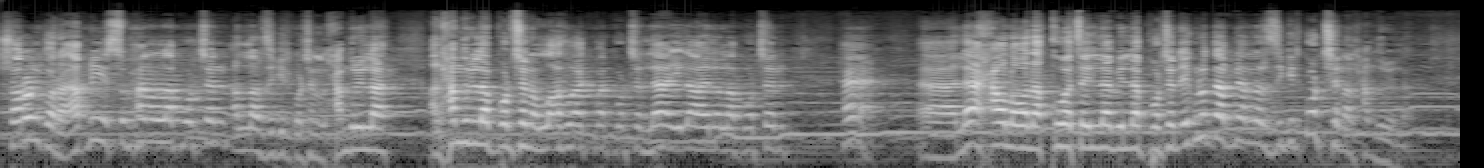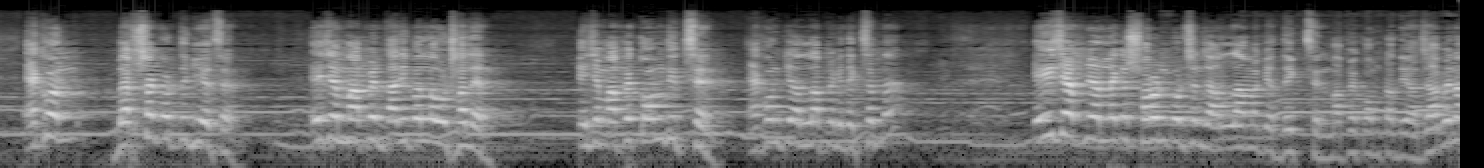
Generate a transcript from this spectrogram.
স্মরণ করা। আপনি সুবহান আল্লাহ পড়ছেন আল্লাহ জিকির করছেন আলহামদুলিল্লাহ আলহামদুলিল্লাহ পড়ছেন আল্লাহ আকবার পড়ছেন লা ইলাহা ইল্লাল্লাহ পড়ছেন হ্যাঁ আহ, লা হাওলা ওয়ালা কুওয়াতা ইল্লা বিল্লাহ পড়ছেন এগুলোতে আপনি আল্লাহর জিকির করছেন আলহামদুলিল্লাহ। এখন ব্যবসা করতে গিয়েছেন এই যে মাপের দাড়িপাল্লা উঠালেন, এই যে মাপে কম দিচ্ছেন, এখন কি আল্লাহ আপনাকে দেখছেন না? এই যে আপনি আল্লাহকে স্মরণ করছেন যে আল্লাহ আমাকে দেখছেন, মাপে কমটা দেওয়া যাবে না,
